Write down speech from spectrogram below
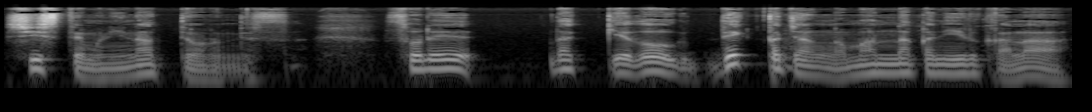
システムになっておるんです。それだけど、でっかちゃんが真ん中にいるから、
